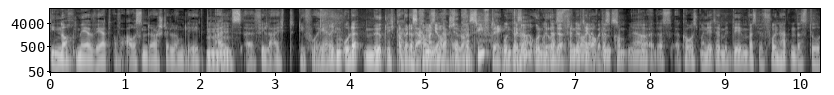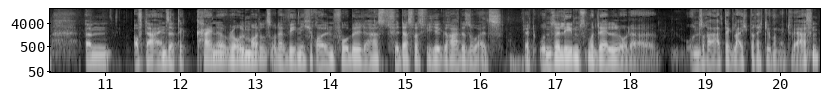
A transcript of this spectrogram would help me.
die noch mehr Wert auf Außendarstellung legt als äh, vielleicht die vorherigen oder Möglichkeiten Aber das kann man ja auch progressiv denken, Und das, ne? Und- und, und das, da findet ja, ja auch aber das, ganz- kommt, ja. das korrespondiert ja mit dem, was wir vorhin hatten, dass du ähm, auf der einen Seite keine Role Models oder wenig Rollenvorbilder hast für das, was wir hier gerade so als vielleicht unser Lebensmodell oder unsere Art der Gleichberechtigung entwerfen.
